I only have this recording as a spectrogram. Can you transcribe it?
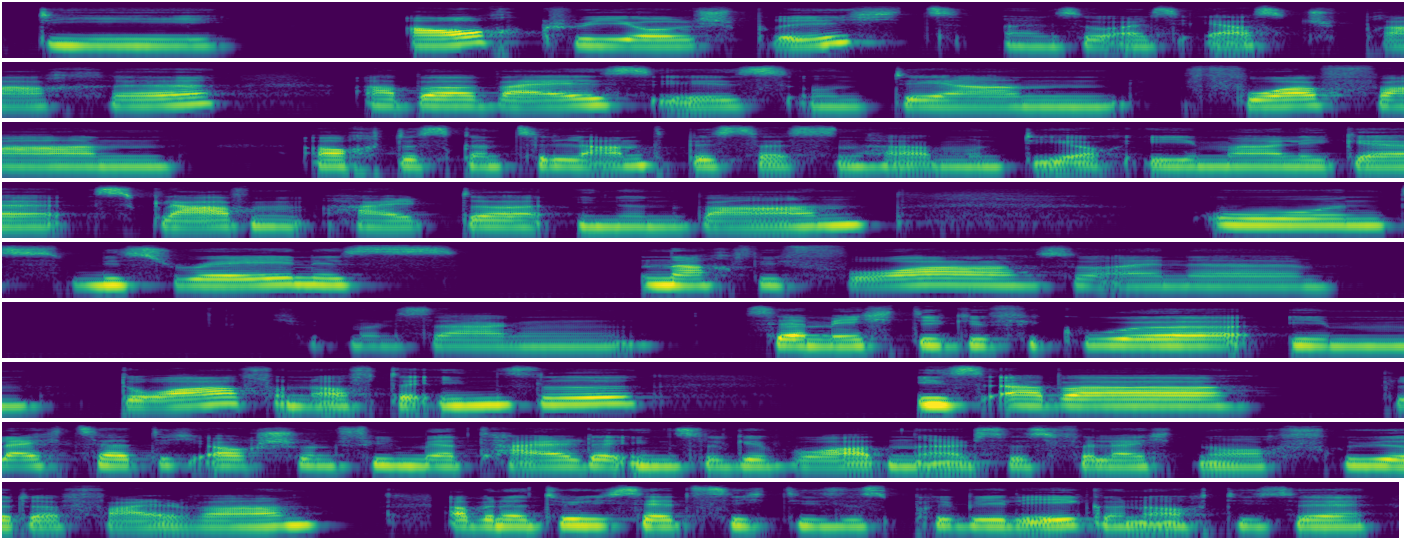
die auch Creole spricht, also als Erstsprache, aber weiß ist und deren Vorfahren auch das ganze Land besessen haben und die auch ehemalige SklavenhalterInnen waren. Und Miss Rain ist nach wie vor so eine, ich würde mal sagen, sehr mächtige Figur im Dorf und auf der Insel, ist aber gleichzeitig auch schon viel mehr Teil der Insel geworden, als es vielleicht noch früher der Fall war. Aber natürlich setzt sich dieses Privileg und auch diese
